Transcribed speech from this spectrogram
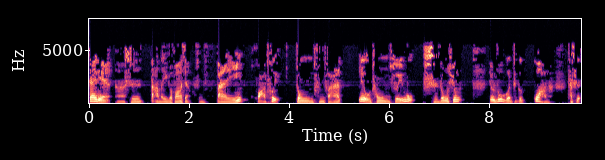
下一点啊，是大的一个方向，是反迎化退，中途反，六冲随木，始终凶。就如果这个卦呢，它是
